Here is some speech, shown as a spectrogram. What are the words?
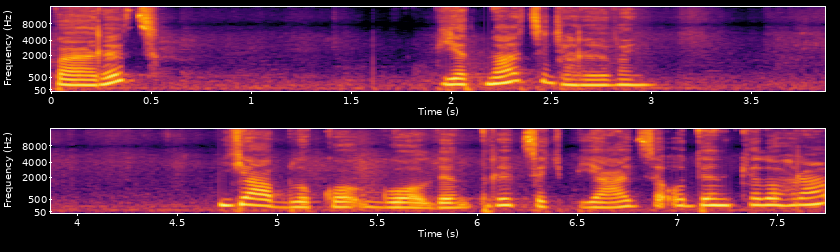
перець 15 гривень. Яблуко Golden 35 за 1 кг,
